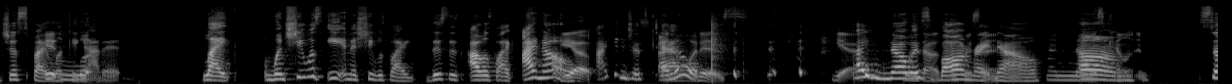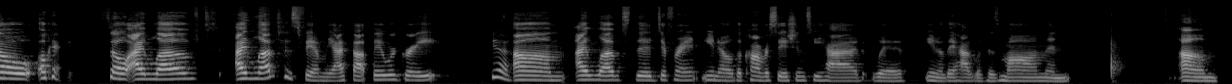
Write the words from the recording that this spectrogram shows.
just by it looking lo- at it. Like when she was eating it, she was like, This is I was like, I know. Yeah. I can just tell. I know it is. Yeah. I know 1, it's bomb right now. I know um, it's killing. So okay. So I loved I loved his family. I thought they were great. Yeah. Um, I loved the different, you know, the conversations he had with, you know, they had with his mom and um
